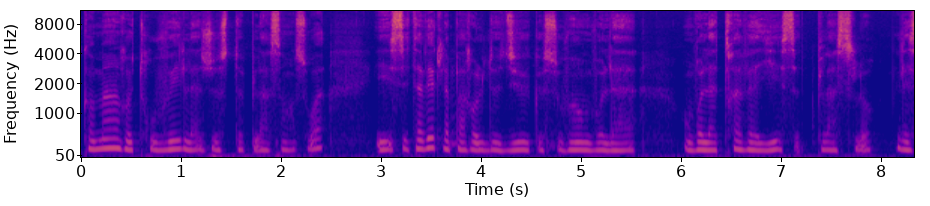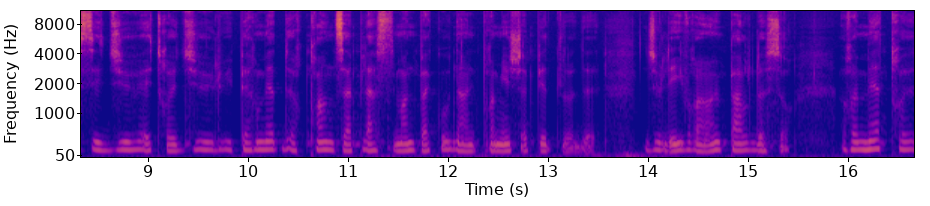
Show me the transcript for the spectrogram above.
Comment retrouver la juste place en soi? Et c'est avec la parole de Dieu que souvent on va la, on va la travailler, cette place-là. Laisser Dieu être Dieu, lui permettre de reprendre sa place. Simone Paco, dans le premier chapitre de, du livre 1, parle de ça. Remettre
